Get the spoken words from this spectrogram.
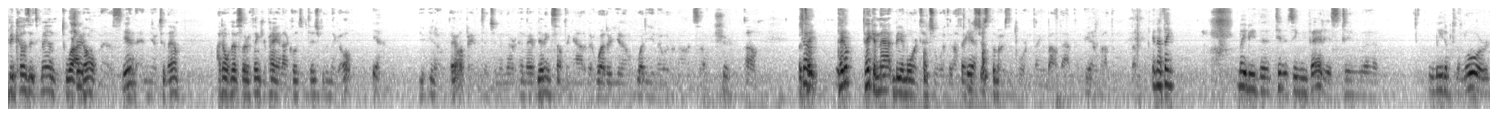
because it's been to where Sure. I don't miss. Yeah. And, and you know, to them, I don't necessarily think you're paying that close attention, but then they go, oh. Yeah. You, you know, they are paying attention, and they're and they're getting something out of it, whether you know whether you know it or not. So. sure. Um, but So, take, take, taking that and being more intentional with it, I think, Yeah. is just the most important thing about that. You know, about them. About them. And I think maybe the tendency we've had is to uh, lead them to the Lord,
